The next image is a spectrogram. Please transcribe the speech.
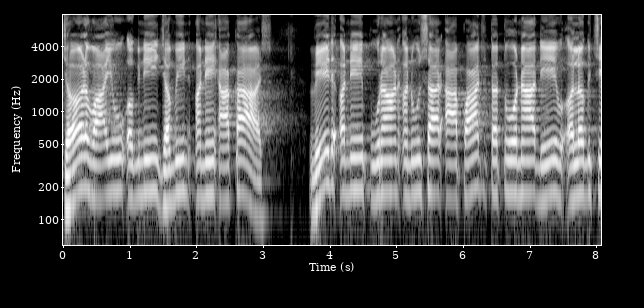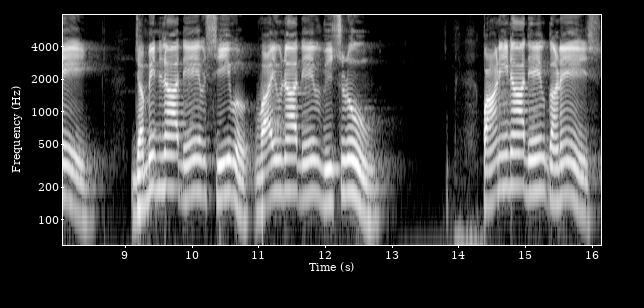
જળ, વાયુ, અગ્નિ, જમીન અને આકાશ. વેદ અને પુરાણ અનુસાર આ પાંચ તત્વોના દેવ અલગ છે. જમીનના દેવ શિવ, વાયુના દેવ વિષ્ણુ પાણીના દેવ ગણેશ,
